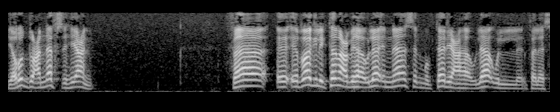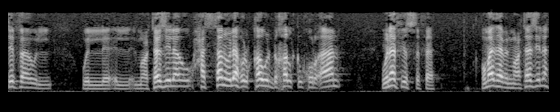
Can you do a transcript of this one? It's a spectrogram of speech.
يرد عن نفسه يعني. فالراجل اجتمع بهؤلاء الناس المبتدعة هؤلاء والفلاسفة والمعتزلة وحسنوا له القول بخلق القرآن ونفي الصفات. ومذهب المعتزلة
